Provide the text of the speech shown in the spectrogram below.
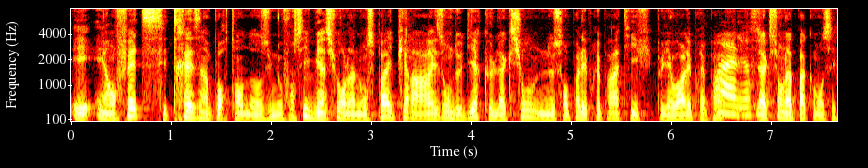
Et, et en fait, c'est très important dans une offensive. Bien sûr, on l'annonce pas. Et Pierre a raison de dire que l'action ne sont pas les préparatifs. Il peut y avoir les préparatifs. l'action n'a pas commencé.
